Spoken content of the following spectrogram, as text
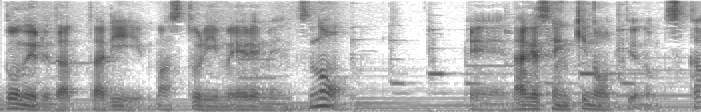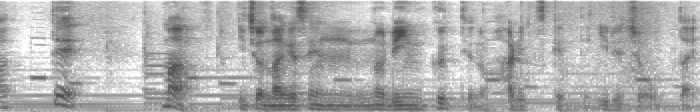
ドネルだったり、まあ、ストリームエレメンツの、えー、投げ銭機能っていうのを使って、まあ、一応投げ銭のリンクっていうのを貼り付けている状態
